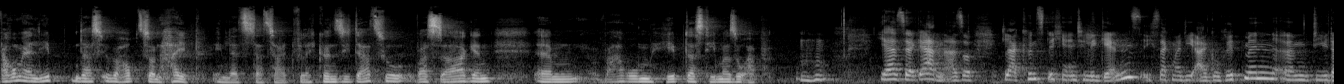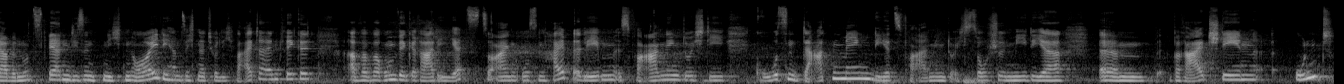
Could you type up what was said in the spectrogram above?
Warum erlebt das überhaupt so ein Hype in letzter Zeit? Vielleicht können Sie dazu was sagen. Ähm, warum hebt das Thema so ab? Mhm. Ja, sehr gern. Also klar, künstliche Intelligenz, ich sage mal, die Algorithmen, ähm, die da benutzt werden, die sind nicht neu, die haben sich natürlich weiterentwickelt. Aber warum wir gerade jetzt so einen großen Hype erleben, ist vor allen Dingen durch die großen Datenmengen, die jetzt vor allen Dingen durch Social Media ähm, bereitstehen und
